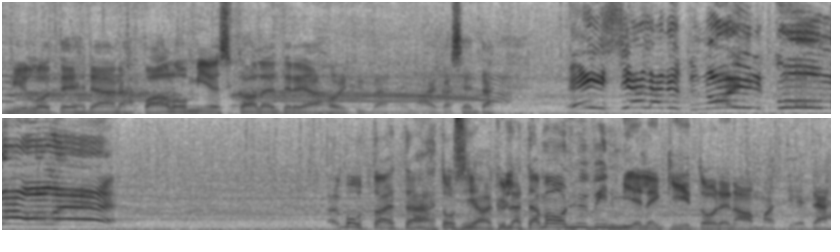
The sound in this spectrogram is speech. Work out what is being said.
milloin tehdään palomieskalenteria, hoi hyvänen aika sentä. Ei siellä nyt noin kuuma ole! Mutta että tosiaan kyllä tämä on hyvin mielenkiintoinen ammatti, että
